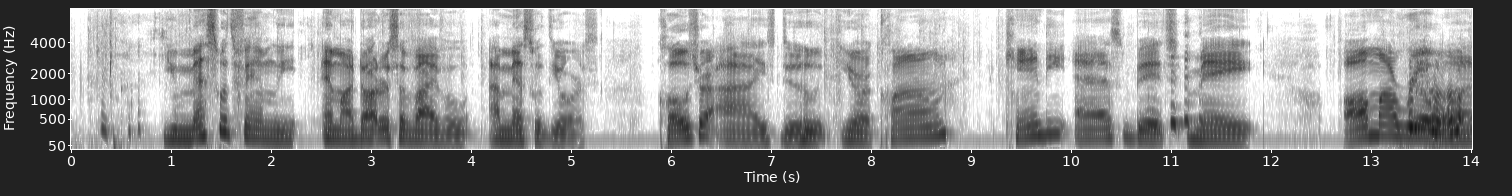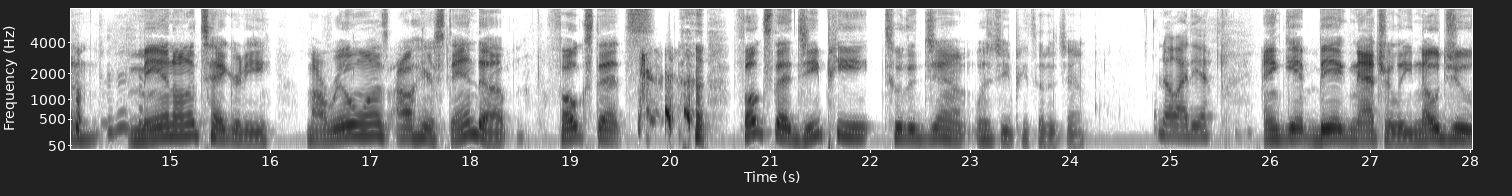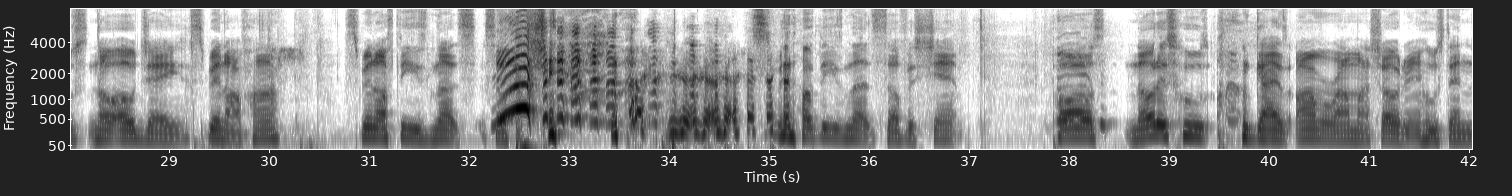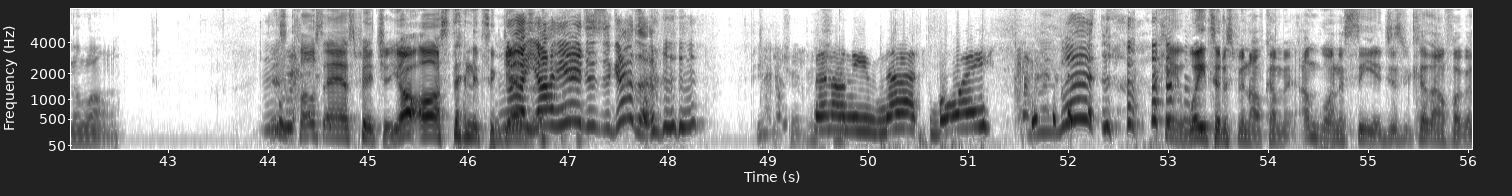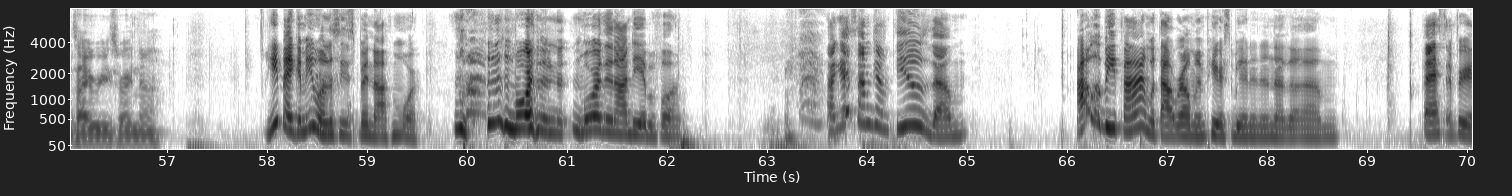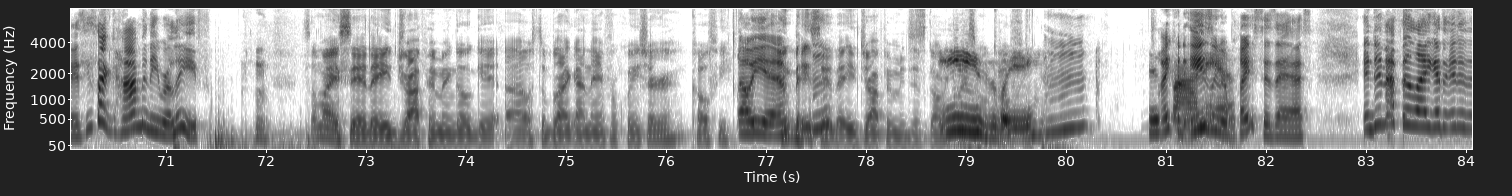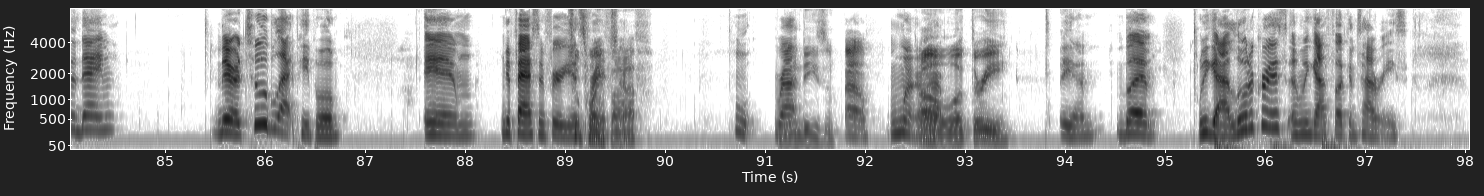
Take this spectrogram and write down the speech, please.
You mess with family and my daughter's survival. I mess with yours. Close your eyes, dude. You're a clown, candy ass bitch made. All my real one, men on integrity. My real ones out here stand up. Folks that's folks that GP to the gym was GP to the gym No idea. and get big naturally. No juice, no OJ. Spin off, huh? Spin off these nuts. Selfish champ. Spin off these nuts, selfish champ. Pause. Notice who's got his arm around my shoulder and who's standing alone. This mm. close ass picture. Y'all all standing together. No, y'all here just together. People. Spin on these nuts, boy. but I can't wait till the spinoff coming. I'm going to see it just because I don't fuck with Tyrese right now. he making me want to see the spinoff more, more than more than I did before. I guess I'm confused though. I would be fine without Roman Pierce being in another um, Fast and Furious. He's like comedy relief. Somebody said they drop him and go get uh, what's the black guy name from Queen Sugar? Kofi. Oh yeah, they said they drop him and just go replace him with Easily. Mm It's I could easily man. replace his ass. And then I feel like at the end of the day, there are two black people in the Fast and Furious Two point franchise. five. Right. Vin Diesel. Oh, Oh well, three. yeah. But we got Ludacris and we got fucking Tyrese.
